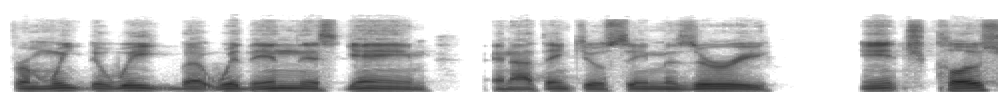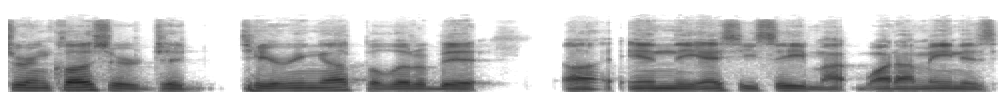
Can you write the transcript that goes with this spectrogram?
from week to week, but within this game. And I think you'll see Missouri inch closer and closer to tearing up a little bit uh, in the SEC. My, what I mean is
